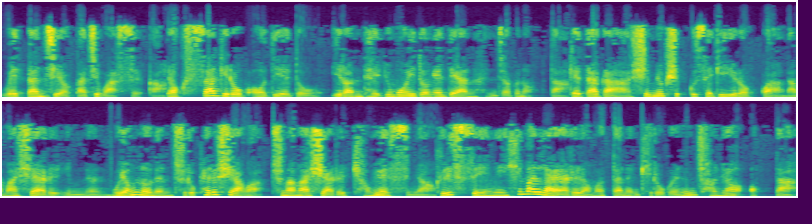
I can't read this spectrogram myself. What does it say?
외딴 지역까지 왔을까? 역사 기록 어디에도 이런 대규모 이동에 대한 흔적은 없다. 게다가 16, 19세기 유럽과 남아시아를 잇는 무역로는 주로 페르시아와 중앙아시아를 경유했으며 그리스인이 히말라야를 넘었다는 기록은 전혀 없다.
